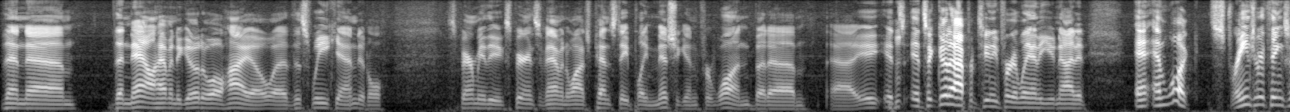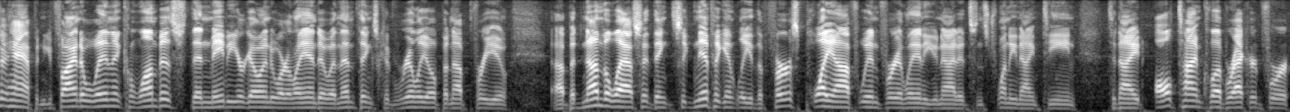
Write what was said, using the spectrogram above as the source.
than um, than now having to go to Ohio uh, this weekend. It'll spare me the experience of having to watch Penn State play Michigan for one, but um, uh, it, it's it's a good opportunity for Atlanta United. And, and, look, stranger things have happened. You find a win in Columbus, then maybe you're going to Orlando, and then things could really open up for you. Uh, but nonetheless, I think significantly the first playoff win for Atlanta United since 2019 tonight. All time club record for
